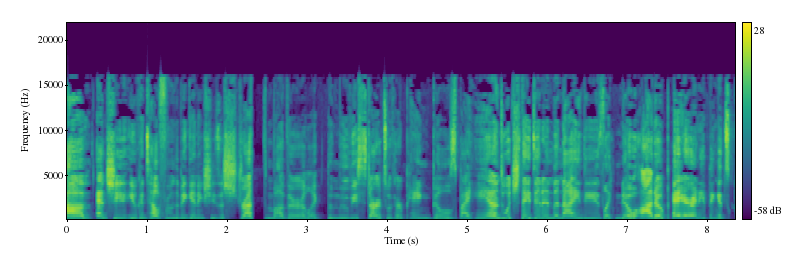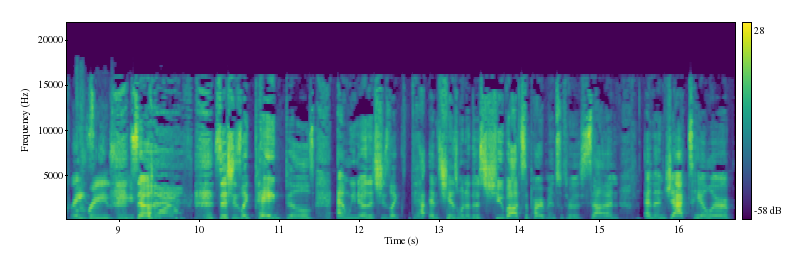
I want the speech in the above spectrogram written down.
Um, and she, you can tell from the beginning, she's a stressed mother. Like the movie starts with her paying bills by hand, which they did in the 90s, like no auto pay or anything. It's crazy. Crazy. So, Wild. so she's like paying bills. And we know that she's like, and she has one of those shoebox apartments with her son. And then Jack Taylor,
